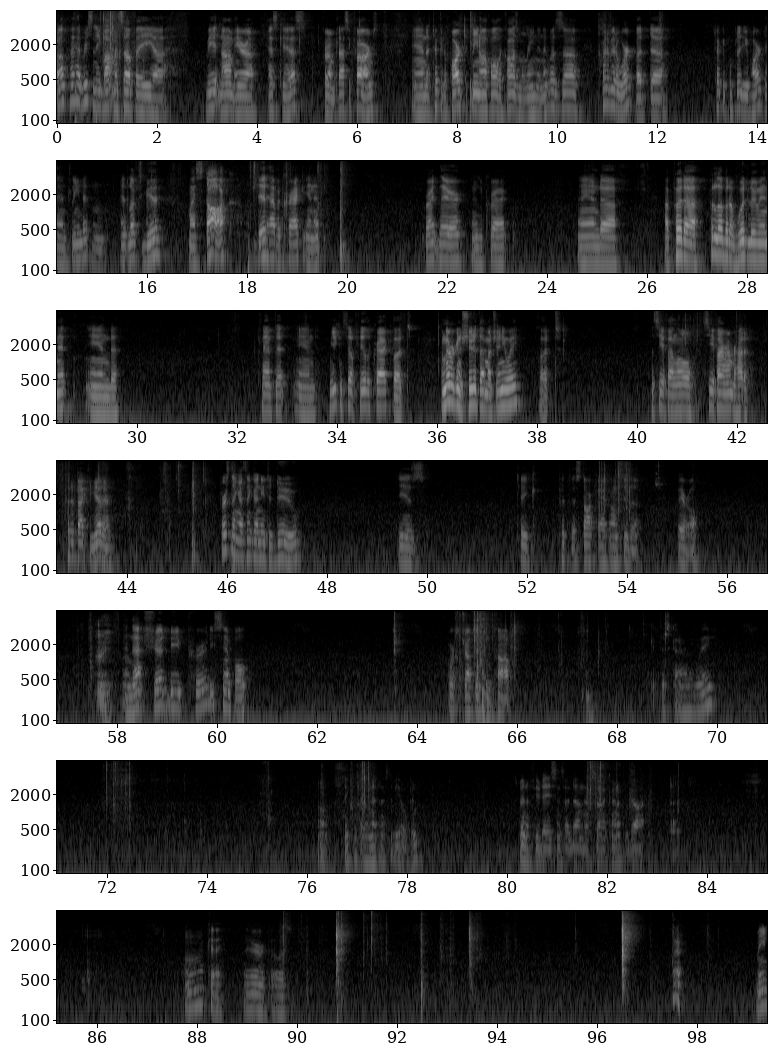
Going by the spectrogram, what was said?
Well, I had recently bought myself a uh, Vietnam era SKS from Classic Firearms and I took it apart to clean off all the Cosmoline and it was uh, quite a bit of work but uh, took it completely apart and cleaned it and it looks good. My stock did have a crack in it. Right there, there's a crack. And uh, I put a, put a little bit of wood glue in it and clamped it and you can still feel the crack but I'm never going to shoot it that much anyway but let's see if I know see if I remember how to put it back together. First thing I think I need to do is take put the stock back onto the barrel. And that should be pretty simple Of course, it drops in from the top. Get this guy out of the way. Oh, I think the bayonet has to be open. It's been a few days since I've done this, so I kind of forgot. Okay, there it goes.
